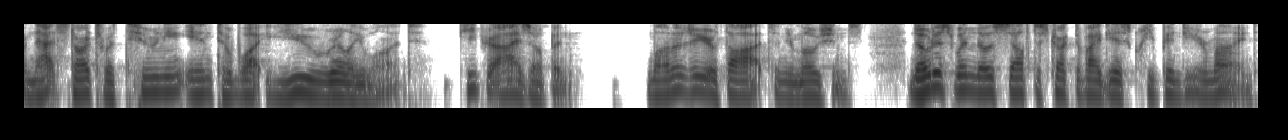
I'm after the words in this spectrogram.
And that starts with tuning into what you really want. Keep your eyes open. Monitor your thoughts and emotions. Notice when those self destructive ideas creep into your mind.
